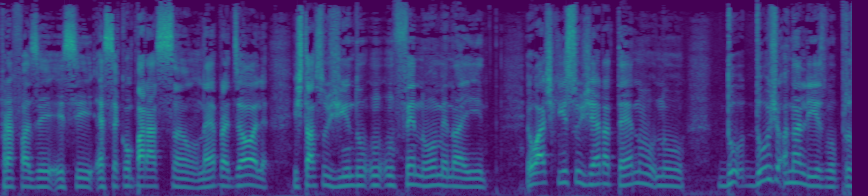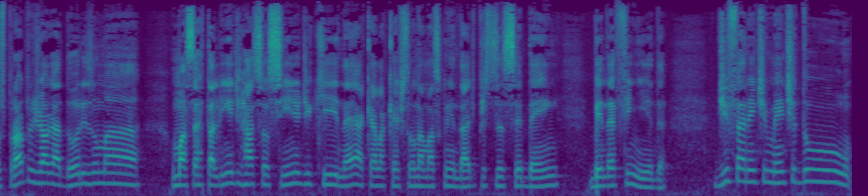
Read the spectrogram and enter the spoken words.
para fazer esse, essa comparação, né? Para dizer, olha, está surgindo um, um, fenômeno aí. Eu acho que isso gera até no, no do, do, jornalismo para os próprios jogadores uma, uma certa linha de raciocínio de que, né? Aquela questão da masculinidade precisa ser bem, bem definida, diferentemente do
